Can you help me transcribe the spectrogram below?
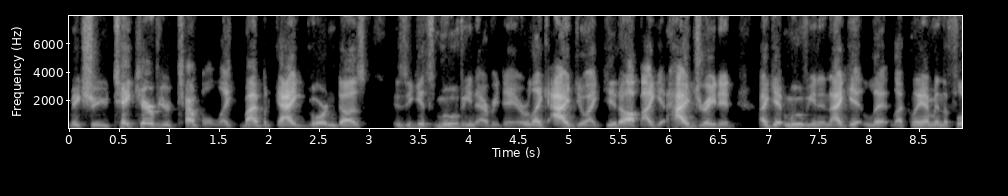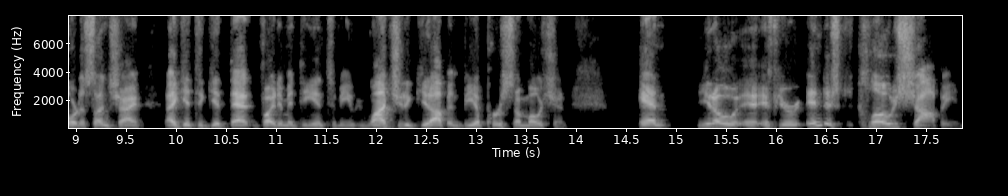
Make sure you take care of your temple, like my guy Gordon does, is he gets moving every day, or like I do. I get up, I get hydrated, I get moving, and I get lit. Luckily, I'm in the Florida sunshine. I get to get that vitamin D into me. We want you to get up and be a person of motion. And you know, if you're into clothes shopping,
